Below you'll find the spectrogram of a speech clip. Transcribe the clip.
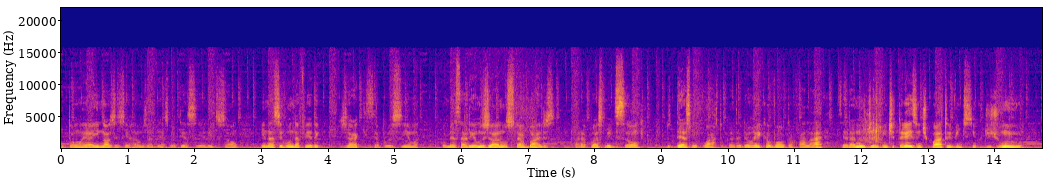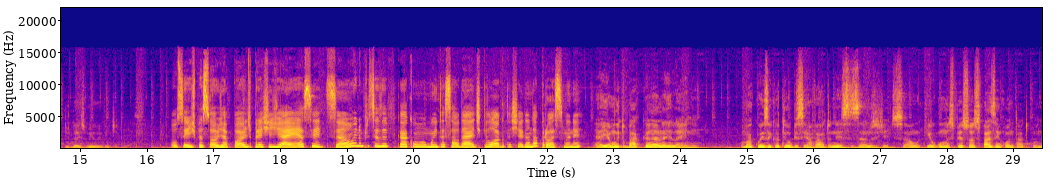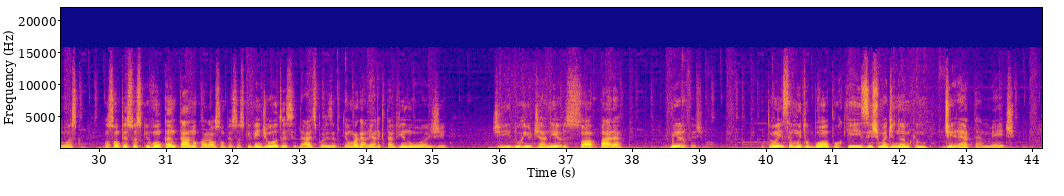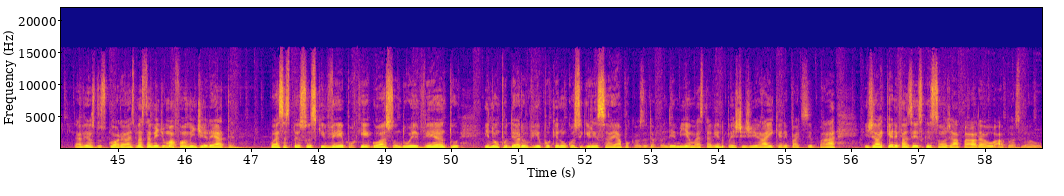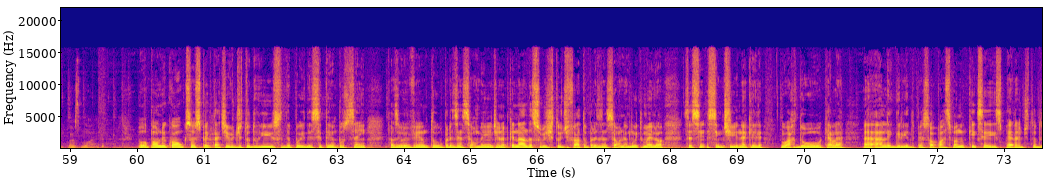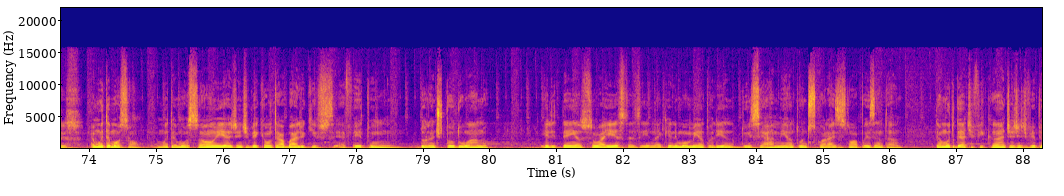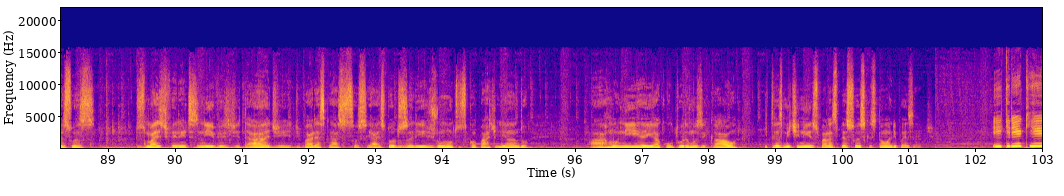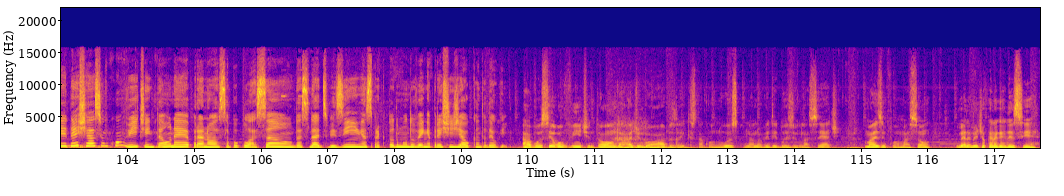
Então aí nós encerramos a 13 terceira edição e na segunda-feira, já que se aproxima, começaremos já nos trabalhos para a próxima edição do 14º Canta Del Rei, que eu volto a falar, será no dia 23, 24 e 25 de junho de 2023. Ou seja, o pessoal já pode prestigiar essa edição e não precisa ficar com muita saudade que logo está chegando a próxima, né? É, e é muito bacana, Elaine, uma coisa que eu tenho observado nesses anos de edição, que algumas pessoas fazem contato conosco não são pessoas que vão cantar no coral, são pessoas que vêm de outras cidades, por exemplo. Tem uma galera que está vindo hoje de, do Rio de Janeiro só para ver o festival. Então isso é muito bom porque existe uma dinâmica diretamente através dos corais, mas também de uma forma indireta com essas pessoas que vêm porque gostam do evento e não puderam vir porque não conseguiram ensaiar por causa da pandemia, mas está vindo prestigiar e querem participar e já querem fazer inscrição já para o, próxima, o próximo ano. Ô Paulo, e qual a sua expectativa de tudo isso, depois desse tempo sem fazer o evento presencialmente, né? Porque nada substitui de fato o presencial, né? Muito melhor você sentir né, aquele, o ardor, aquela alegria do pessoal participando. O que, que você espera de tudo isso? É muita emoção, é muita emoção e a gente vê que é um trabalho que é feito em, durante todo o ano. Ele tem a sua êxtase naquele momento ali do encerramento onde os corais estão apresentando. Então é muito gratificante a gente ver pessoas dos mais diferentes níveis de idade, de várias classes sociais, todos ali juntos, compartilhando a harmonia e a cultura musical e transmitindo isso para as pessoas que estão ali presentes. E queria que deixasse um convite, então, né, para a nossa população, das cidades vizinhas, para que todo mundo venha prestigiar o Canta Del Rey. Ah, você ouvinte, então, da Rádio Emboabas aí que está conosco, na 92,7, mais informação. Primeiramente, eu quero agradecer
